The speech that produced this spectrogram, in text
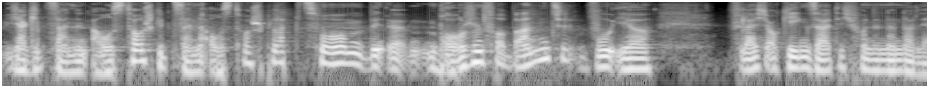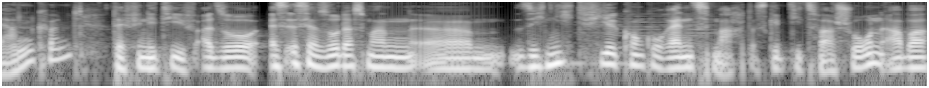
ja, gibt es da einen Austausch? Gibt es da eine Austauschplattform, äh, Branchenverband, wo ihr vielleicht auch gegenseitig voneinander lernen könnt? Definitiv. Also es ist ja so, dass man ähm, sich nicht viel Konkurrenz macht. Es gibt die zwar schon, aber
